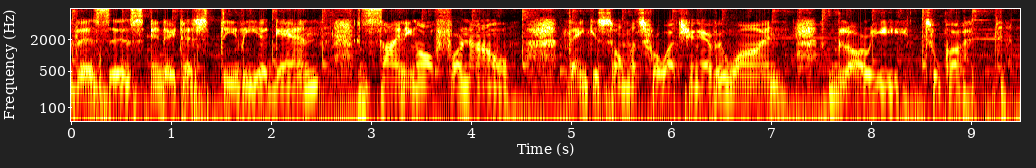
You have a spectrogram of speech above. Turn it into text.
This is Inditest TV again, signing off for now. Thank you so much for watching everyone. Glory to God.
